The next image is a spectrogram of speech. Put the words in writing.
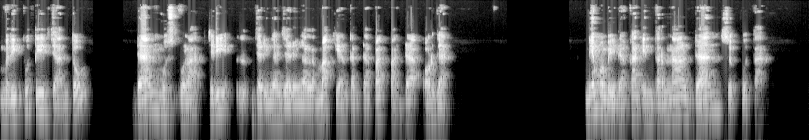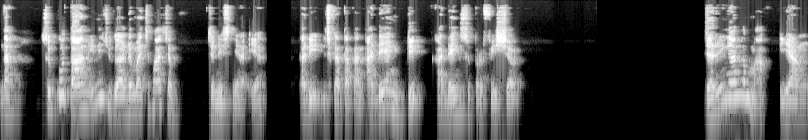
meliputi jantung, dan muskular. Jadi jaringan-jaringan lemak yang terdapat pada organ. Dia membedakan internal dan subkutan. Nah, subkutan ini juga ada macam-macam jenisnya ya. Tadi dikatakan ada yang deep, ada yang superficial. Jaringan lemak yang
